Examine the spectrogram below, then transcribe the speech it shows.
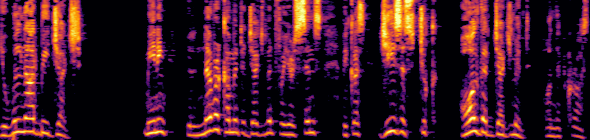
you will not be judged. Meaning, you'll never come into judgment for your sins because Jesus took all that judgment on that cross.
